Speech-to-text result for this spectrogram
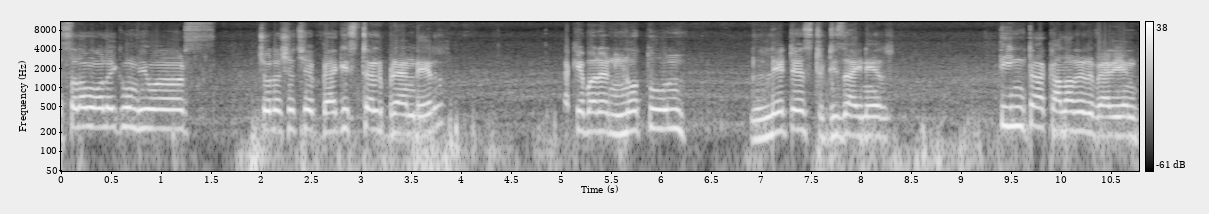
আসসালামু আলাইকুম ভিউয়ার্স, চলে এসেছে ব্যাগ স্টাইল ব্র্যান্ডের একেবারে নতুন লেটেস্ট ডিজাইনের তিনটা কালারের ভ্যারিয়েন্ট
